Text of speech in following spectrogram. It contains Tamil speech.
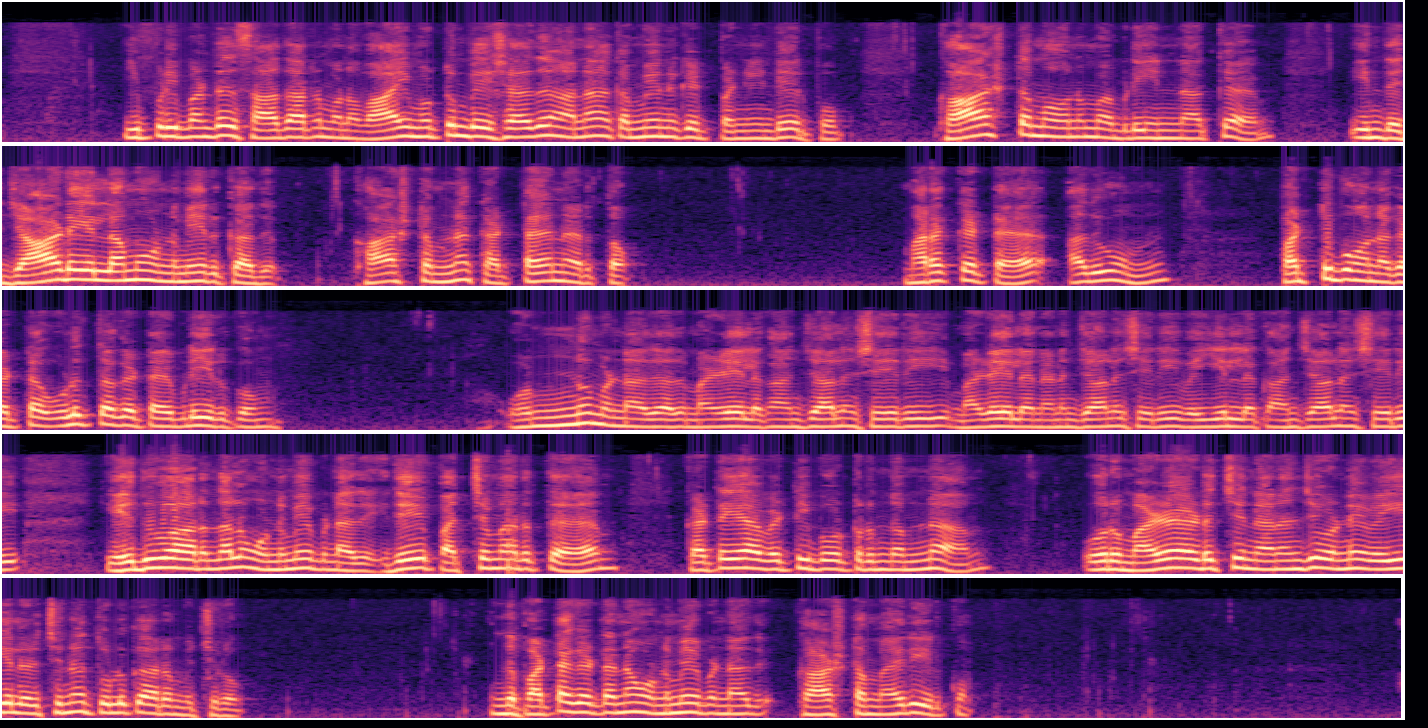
இப்படி பண்ணுறது சாதாரண மௌனம். வாய் மட்டும் பேசாது ஆனால் கம்யூனிகேட் பண்ணிகிட்டே இருப்போம். காஷ்ட மௌனம் அப்படின்னாக்க இந்த ஜாடை இல்லாமல் ஒன்றுமே இருக்காது. காஷ்டம்னா கட்டைன்னு அர்த்தம். மரக்கட்டை அதுவும் பட்டு போன கட்டை உளுத்த கட்டை எப்படி இருக்கும்? ஒன்றும் பண்ணாது. அது மழையில் காஞ்சாலும் சரி மழையில் நனைஞ்சாலும் சரி வெயிலில் காஞ்சாலும் சரி எதுவாக இருந்தாலும் ஒன்றுமே பண்ணாது. இதே பச்சை மரத்தை கட்டையாக வெட்டி போட்டிருந்தோம்னா ஒரு மழை அடிச்சு நனைஞ்சு உடனே வெயில் அடிச்சுன்னா துளுக்க ஆரம்பிச்சிடும் இந்த பட்டை கட்டைனா ஒன்றுமே பண்ணாது. காஷ்டம் மாதிரி இருக்கும்.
